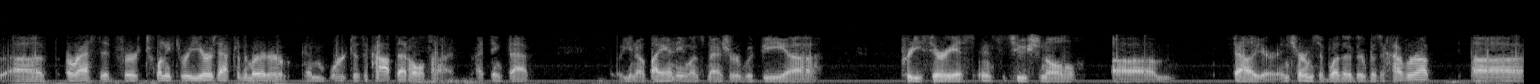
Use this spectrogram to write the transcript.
uh, arrested for 23 years after the murder and worked as a cop that whole time. I think that you know by anyone's measure would be a pretty serious institutional um, failure in terms of whether there was a cover up. Uh,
